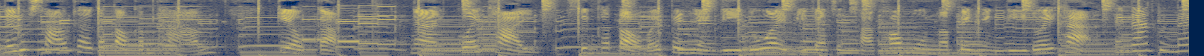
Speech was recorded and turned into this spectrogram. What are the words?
โดยลูกสาวเธอก็ตอบคำถาม เกี่ยวกับงาน ล้วยไข่ ซึ่งก็ตอบไว้เป็นอย่างดีด้วย มีการศึกษาข้อมูลมาเป็นอย่างดีด้วยค่ะทางด้านคุณแม่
